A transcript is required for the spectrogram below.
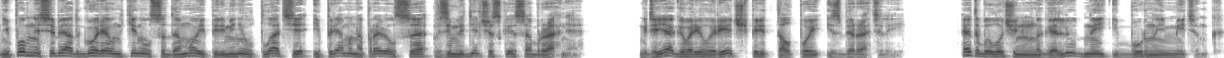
Не помня себя от горя, он кинулся домой, переменил платье и прямо направился в земледельческое собрание, где я говорил речь перед толпой избирателей. Это был очень многолюдный и бурный митинг.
